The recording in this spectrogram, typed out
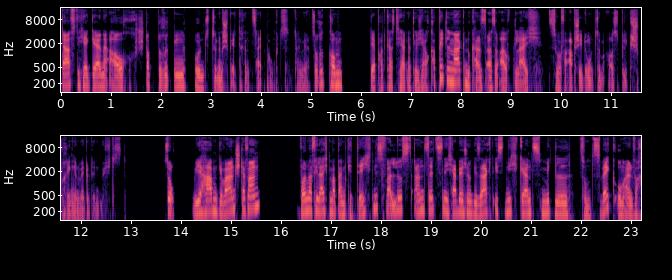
darfst du hier gerne auch Stopp drücken und zu einem späteren Zeitpunkt dann wieder zurückkommen. Der Podcast hier hat natürlich auch Kapitelmarken, du kannst also auch gleich zur Verabschiedung und zum Ausblick springen, wenn du denn möchtest. So, wir haben gewarnt, Stefan. Wollen wir vielleicht mal beim Gedächtnisverlust ansetzen? Ich habe ja schon gesagt, ist nicht ganz Mittel zum Zweck, um einfach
